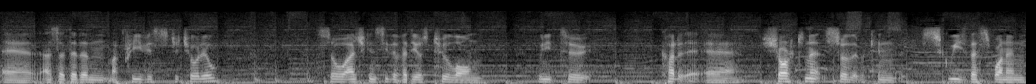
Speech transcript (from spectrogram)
uh, as I did in my previous tutorial. So as you can see the video is too long. We need to cut it, uh, shorten it so that we can squeeze this one in,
